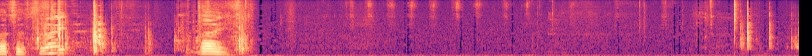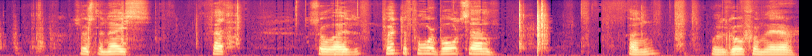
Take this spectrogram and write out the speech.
That's a three. Now, just a nice fit. So I'll put the four bolts in and we'll go from there.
